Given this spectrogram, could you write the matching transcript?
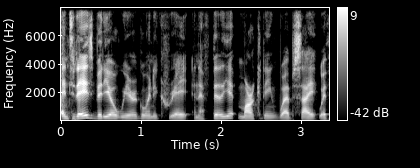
In today's video, we are going to create an affiliate marketing website with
